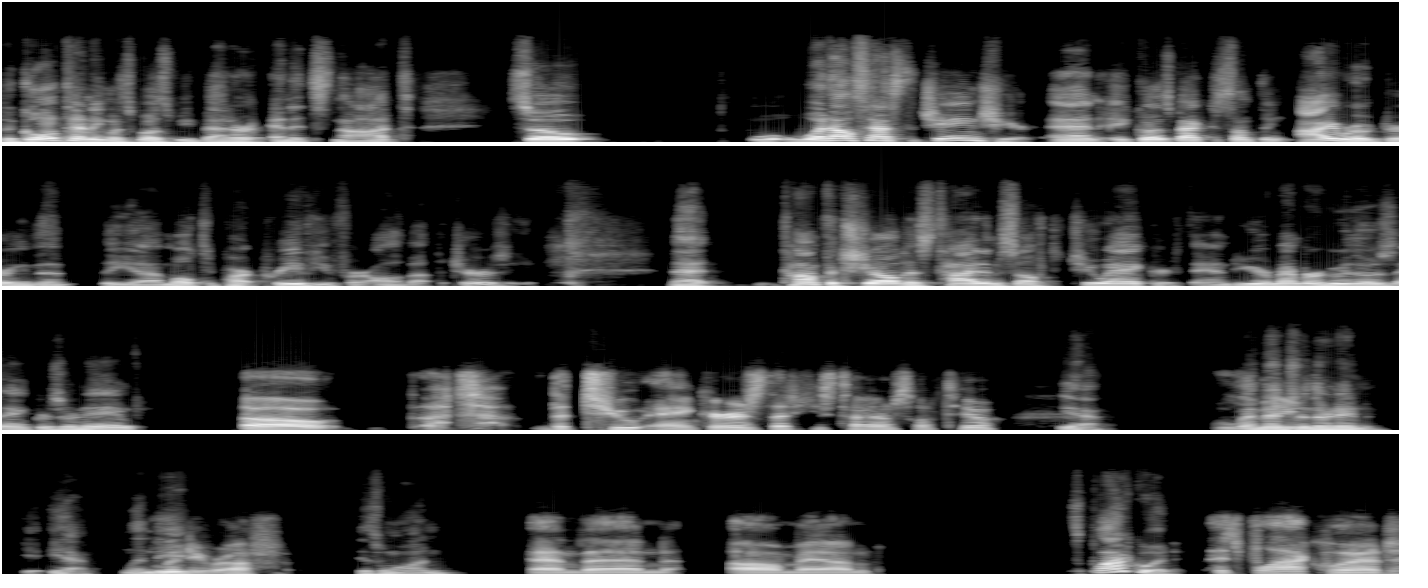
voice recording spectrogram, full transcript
the goaltending mm-hmm. was supposed to be better and it's not so what else has to change here? And it goes back to something I wrote during the the uh, multi-part preview for All About the Jersey, that Tom Fitzgerald has tied himself to two anchors. Dan, do you remember who those anchors are named? Oh, the two anchors that he's tied himself to. Yeah, Lindy, I mentioned their name. Yeah, Lindy, Lindy Ruff is one, and then oh man, it's Blackwood. It's Blackwood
